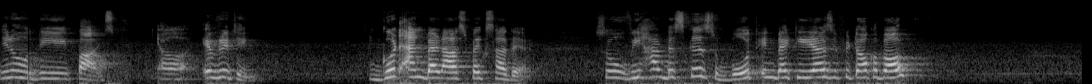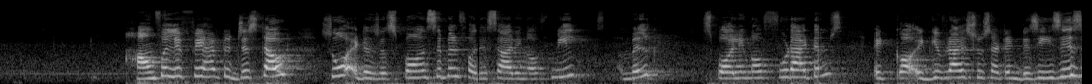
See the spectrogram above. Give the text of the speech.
you know the parts uh, everything good and bad aspects are there. So, we have discussed both in bacteria if we talk about harmful if we have to gist out. So, it is responsible for the souring of milk, milk spoiling of food items, it, it give rise to certain diseases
